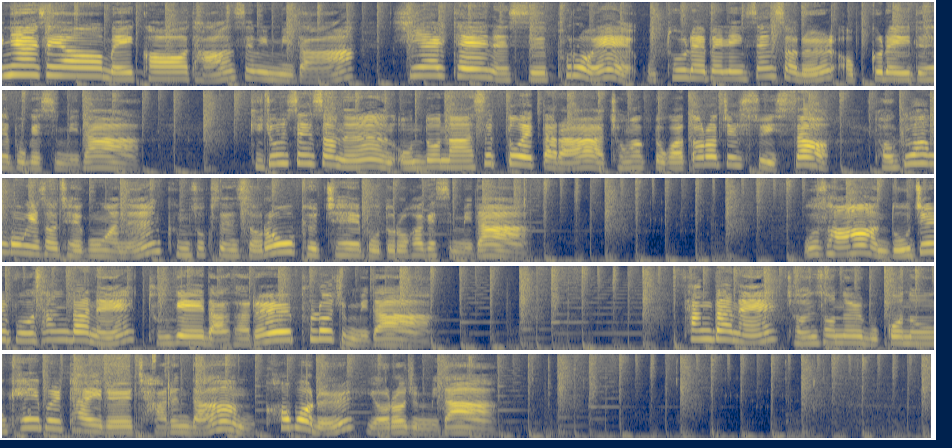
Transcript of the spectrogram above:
안녕하세요. 메이커 다은쌤입니다. CR10S 프로의 auto leveling 센서를 업그레이드 해 보겠습니다. 기존 센서는 온도나 습도에 따라 정확도가 떨어질 수 있어 덕유항공에서 제공하는 금속 센서로 교체해 보도록 하겠습니다. 우선 노즐부 상단에 두 개의 나사를 풀어줍니다 상단에 전선을 묶어놓은 케이블 타이를 자른 다음 커버를 열어줍니다.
